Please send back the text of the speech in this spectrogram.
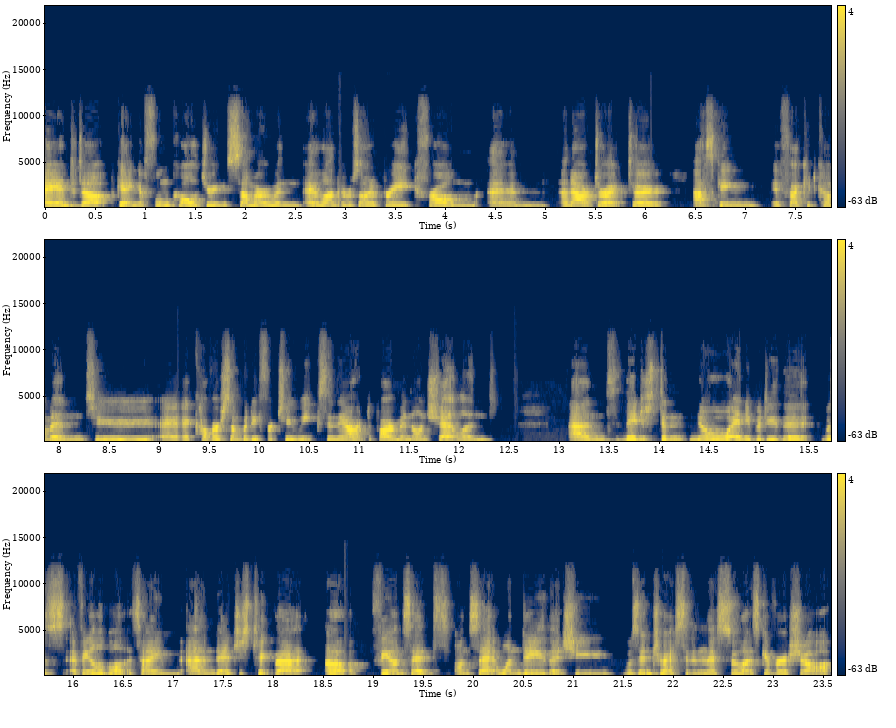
I ended up getting a phone call during the summer when Outlander was on a break from um, an art director asking if I could come in to uh, cover somebody for two weeks in the art department on Shetland and they just didn't know anybody that was available at the time and it just took that oh Fionn said on set one day that she was interested in this so let's give her a shot.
